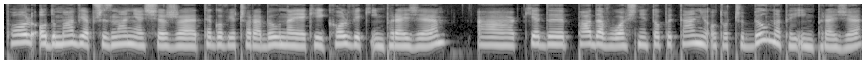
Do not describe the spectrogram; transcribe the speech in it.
Paul odmawia przyznania się, że tego wieczora był na jakiejkolwiek imprezie, a kiedy pada właśnie to pytanie o to, czy był na tej imprezie,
